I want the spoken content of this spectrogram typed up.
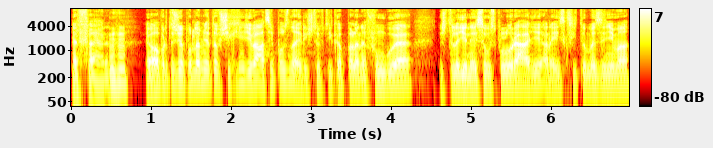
nefér. Mm-hmm. Jo, protože podle mě to všichni diváci poznají, když to v té kapele nefunguje, když ty lidi nejsou spolu rádi a nejskří to mezi nima,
